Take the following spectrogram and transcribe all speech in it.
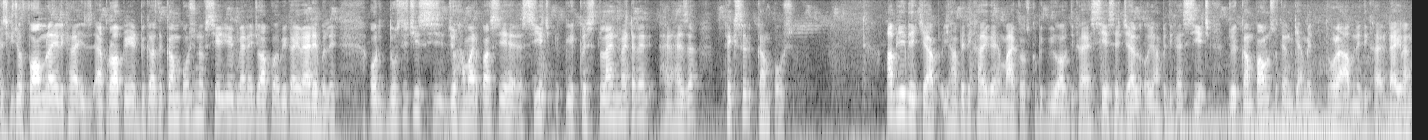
इसकी जो फॉर्मूला लिखा है is appropriate because the composition of C मैंने जो आपको अभी कहा वेरिएबल है। और दूसरी चीज़, जो हमारे पास ये है C H crystalline matter has a fixed composition अब ये देखिए आप, यहाँ पे दिखाए गए हैं माइक्रोस्कोपिक व्यू ऑफ़ दिखाया सी एस जेल और यहाँ पे दिखाया सी एच जो कंपाउंड्स होते हैं, उनके हमें थोड़ा आपने दिखाया डायग्राम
